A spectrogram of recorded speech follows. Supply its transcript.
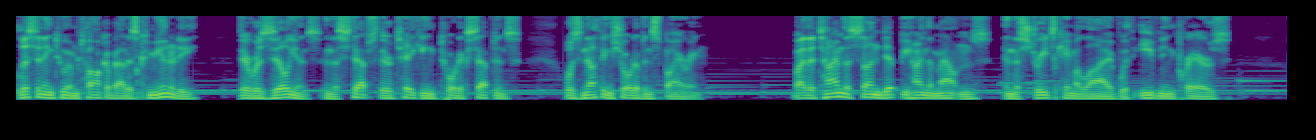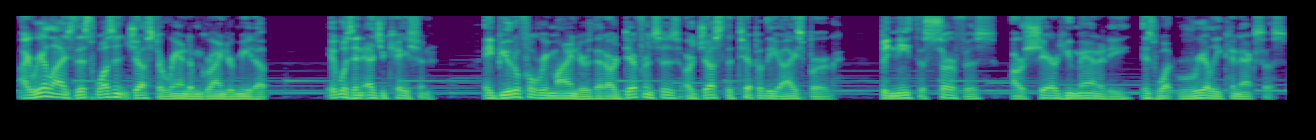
Listening to him talk about his community, their resilience, and the steps they're taking toward acceptance was nothing short of inspiring. By the time the sun dipped behind the mountains and the streets came alive with evening prayers, I realized this wasn't just a random Grindr meetup. It was an education, a beautiful reminder that our differences are just the tip of the iceberg. Beneath the surface, our shared humanity is what really connects us.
